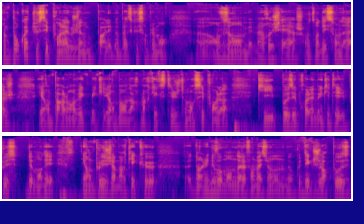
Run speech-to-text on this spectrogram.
Donc pourquoi tous ces points-là que je viens de vous parler? Ben Parce que simplement, euh, en faisant ben, ma recherche, en faisant des sondages et en parlant avec mes clients, ben, on a remarqué que c'était justement ces points-là qui posaient problème et qui étaient les plus demandés. Et en plus, j'ai remarqué que dans les nouveaux membres de la formation, donc dès que je leur pose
